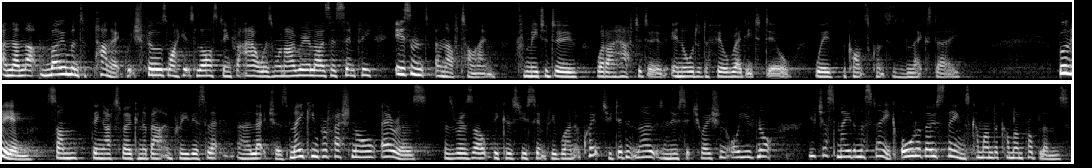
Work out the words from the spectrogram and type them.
and then that moment of panic, which feels like it's lasting for hours, when I realize there simply isn't enough time for me to do what I have to do in order to feel ready to deal with the consequences of the next day. Bullying, something I've spoken about in previous le uh, lectures. Making professional errors as a result because you simply weren't equipped, you didn't know it was a new situation, or you've not, you just made a mistake. All of those things come under common problems.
